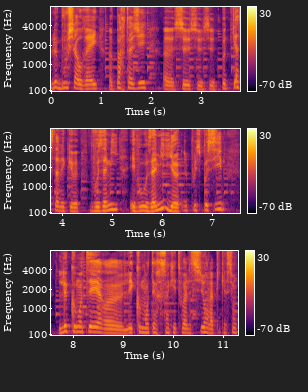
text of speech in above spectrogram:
Le bouche à oreille, euh, partager euh, ce, podcast avec vos amis et vos amis le plus possible. Les commentaires 5 étoiles sur l'application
